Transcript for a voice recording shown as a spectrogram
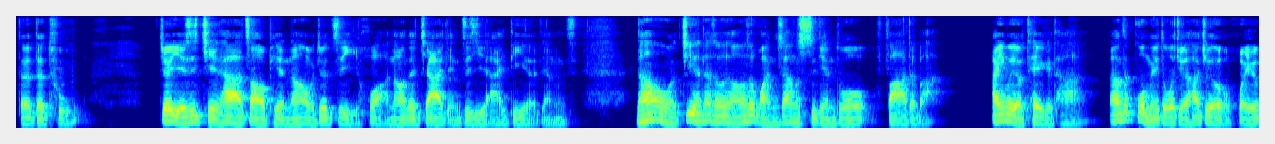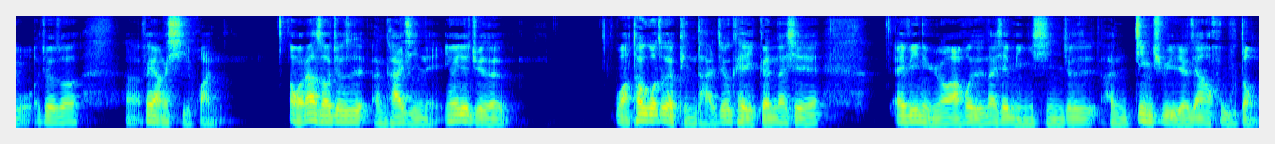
的的图，就也是截她的照片，然后我就自己画，然后再加一点自己的 idea 这样子。然后我记得那时候好像是晚上十点多发的吧，啊，因为有 take 他，然后他过没多久他就有回我，就是说，呃，非常喜欢。那我那时候就是很开心的，因为就觉得，哇，透过这个平台就可以跟那些 AV 女优啊，或者是那些明星，就是很近距离的这样互动。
